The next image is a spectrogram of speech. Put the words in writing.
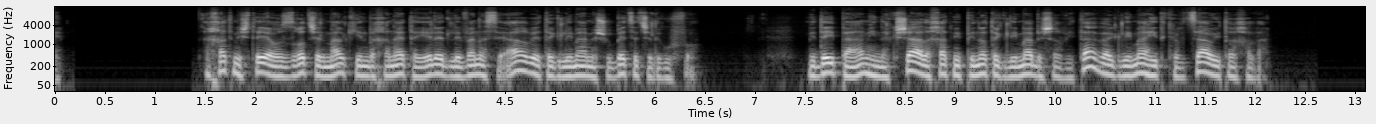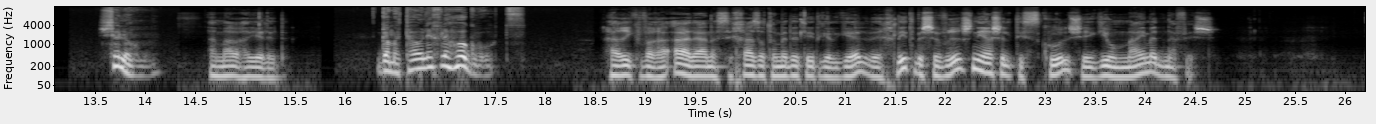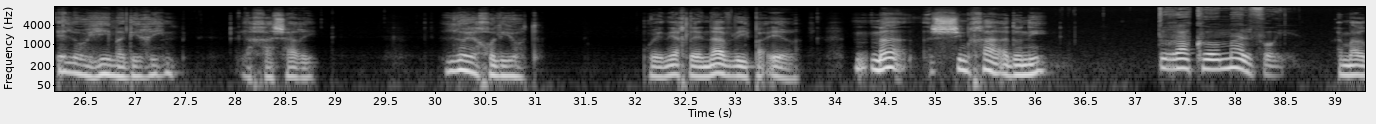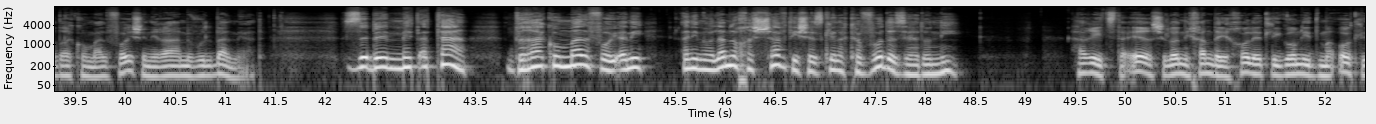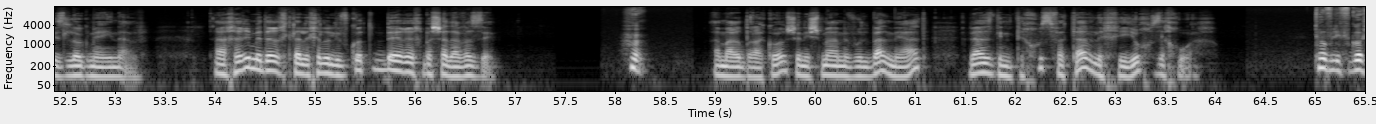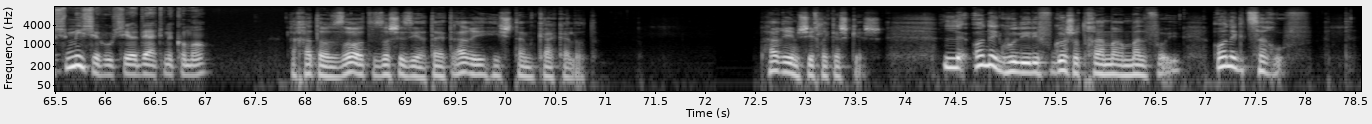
אחת משתי העוזרות של מלקין בחנה את הילד לבן השיער ואת הגלימה המשובצת של גופו. מדי פעם היא נקשה על אחת מפינות הגלימה בשרביטה והגלימה התכווצה או התרחבה. שלום, אמר הילד. גם אתה הולך להוגוורטס. הארי כבר ראה לאן השיחה הזאת עומדת להתגלגל, והחליט בשבריר שנייה של תסכול שהגיעו מים עד נפש. אלוהים אדירים, לחש הארי. לא יכול להיות. הוא הניח לעיניו להיפער. מה שמך, אדוני? דראקו מאלפוי. אמר דראקו מאלפוי, שנראה מבולבל מעט. זה באמת אתה, דראקו מאלפוי, אני, אני מעולם לא חשבתי שאזכה לכבוד הזה, אדוני. הארי הצטער שלא ניחן ביכולת לגרום לדמעות לזלוג מעיניו. האחרים בדרך כלל החלו לבכות בערך בשלב הזה. אמר דראקו, שנשמע מבולבל מעט, ואז נמתחו שפתיו לחיוך זחוח. טוב לפגוש מישהו שיודע את מקומו. אחת העוזרות, זו שזיהתה את הארי, השתנקה קלות. הארי המשיך לקשקש. לעונג הוא לי לפגוש אותך, אמר מלפוי, עונג צרוף.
